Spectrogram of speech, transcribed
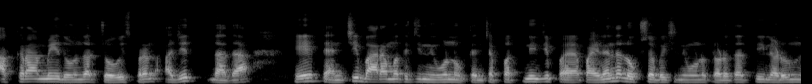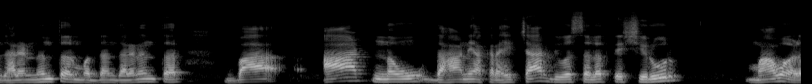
अकरा मे दोन हजार चोवीसपर्यंत अजितदादा हे त्यांची बारामतीची निवडणूक त्यांच्या पत्नी जी प पहिल्यांदा लोकसभेची निवडणूक लढवतात ती लढून झाल्यानंतर मतदान झाल्यानंतर बा आठ नऊ दहा आणि अकरा हे चार दिवस सलग ते शिरूर मावळ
